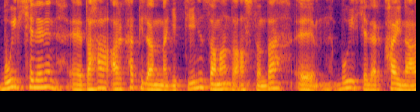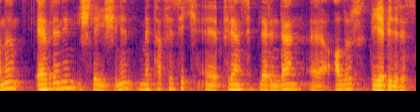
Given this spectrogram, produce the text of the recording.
Bu ilkelerin e, daha arka planına gittiğiniz zaman da aslında e, bu ilkeler kaynağını evrenin işleyişinin metafizik e, prensiplerinden alır diyebiliriz.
